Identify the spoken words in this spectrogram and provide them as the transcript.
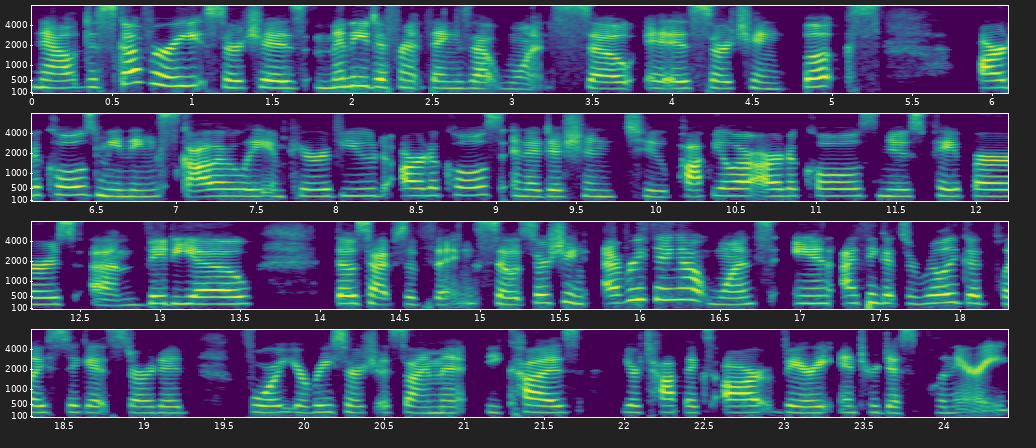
Now, Discovery searches many different things at once. So it is searching books, articles, meaning scholarly and peer-reviewed articles, in addition to popular articles, newspapers, um, video, those types of things. So it's searching everything at once, and I think it's a really good place to get started for your research assignment because your topics are very interdisciplinary.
